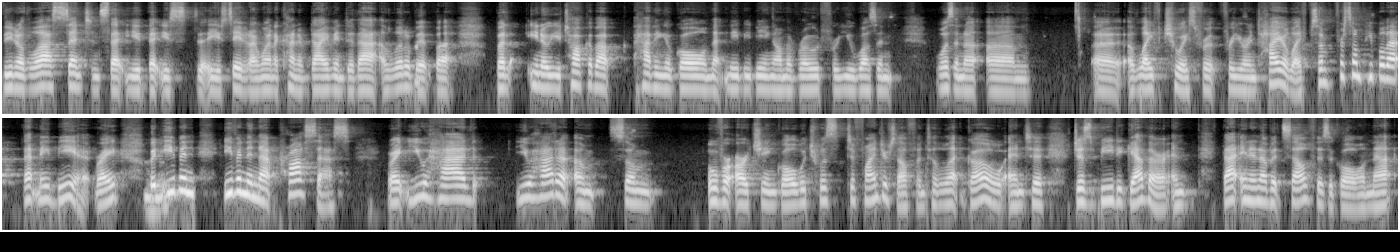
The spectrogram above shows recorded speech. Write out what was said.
you know the last sentence that you that you that you stated i want to kind of dive into that a little bit but but you know you talk about having a goal and that maybe being on the road for you wasn't wasn't a um a, a life choice for for your entire life. Some for some people that that may be it right? Mm-hmm. but even even in that process right you had you had a, um some overarching goal, which was to find yourself and to let go and to just be together. And that in and of itself is a goal. And that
